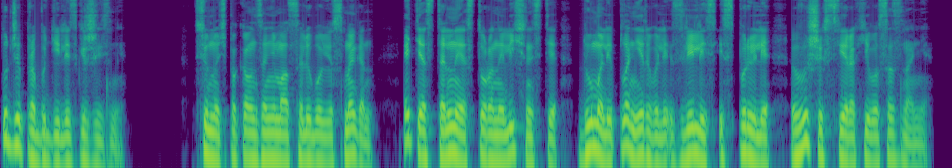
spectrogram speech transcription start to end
тут же пробудились к жизни. Всю ночь, пока он занимался любовью с Меган, эти остальные стороны личности думали, планировали, злились и спорили в высших сферах его сознания.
